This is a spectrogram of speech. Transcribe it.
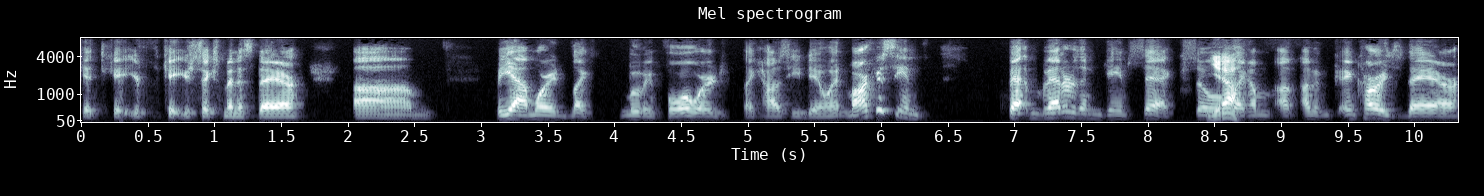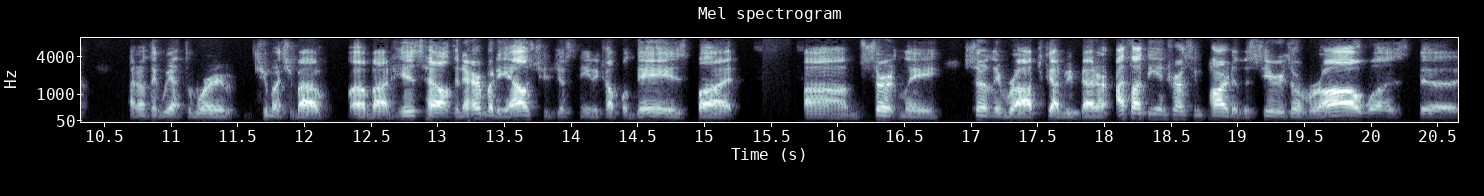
get get your get your six minutes there. Um, but yeah, I'm worried like moving forward, like how's he doing? Marcus seemed be- better than Game Six, so Yeah. like I'm I'm encouraged there. I don't think we have to worry too much about about his health, and everybody else should just need a couple days. But um, certainly, certainly, Rob's got to be better. I thought the interesting part of the series overall was the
